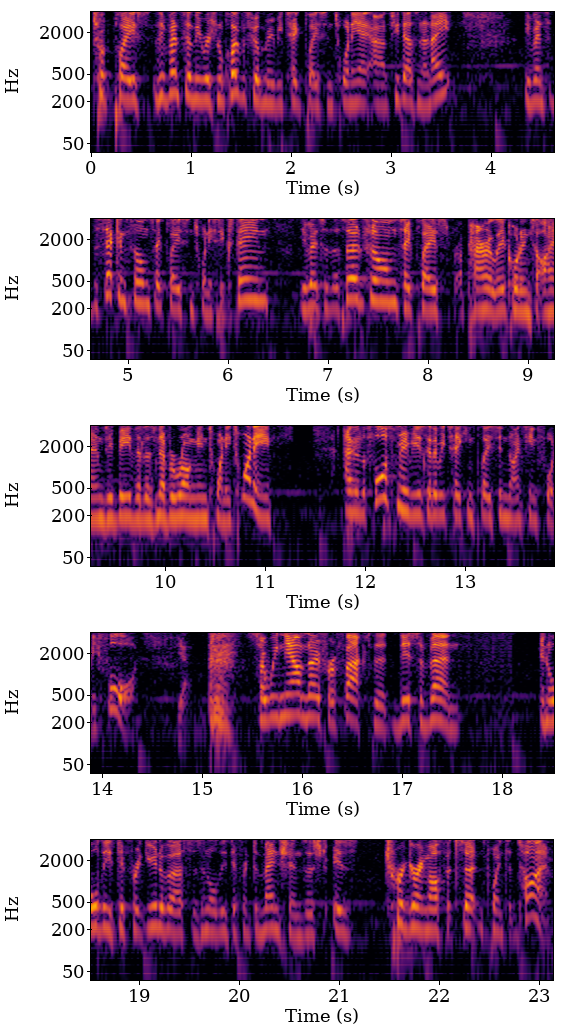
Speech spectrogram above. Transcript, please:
took place, the events in the original Cloverfield movie take place in 28, uh, 2008. The events of the second film take place in 2016. The events of the third film take place, apparently, according to IMDb, that is never wrong, in 2020. And then the fourth movie is going to be taking place in 1944. Yeah. So we now know for a fact that this event in all these different universes and all these different dimensions is, is triggering off at certain points in time.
